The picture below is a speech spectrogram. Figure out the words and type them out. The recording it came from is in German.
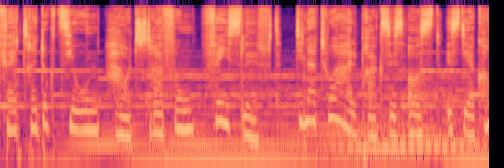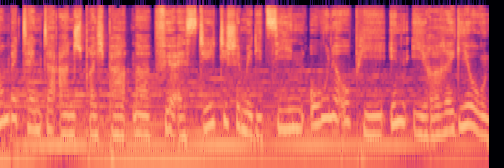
Fettreduktion, Hautstraffung, Facelift. Die Naturheilpraxis Ost ist Ihr kompetenter Ansprechpartner für ästhetische Medizin ohne OP in Ihrer Region.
